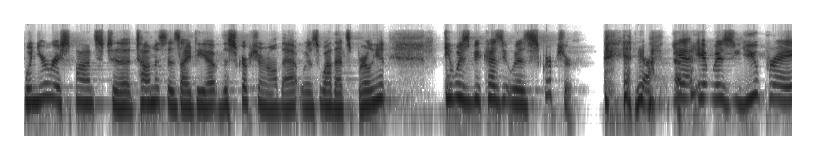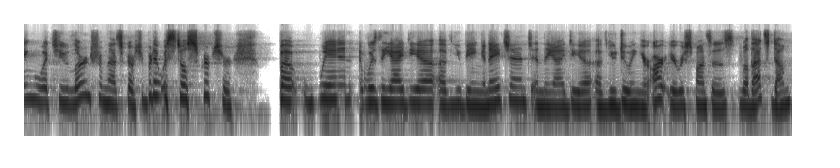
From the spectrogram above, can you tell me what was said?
When your response to Thomas's idea of the scripture and all that was, wow, that's brilliant, it was because it was scripture. yeah. yeah, it was you praying what you learned from that scripture, but it was still scripture. But mm-hmm. when it was the idea of you being an agent and the idea of you doing your art, your response is, well, that's dumb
